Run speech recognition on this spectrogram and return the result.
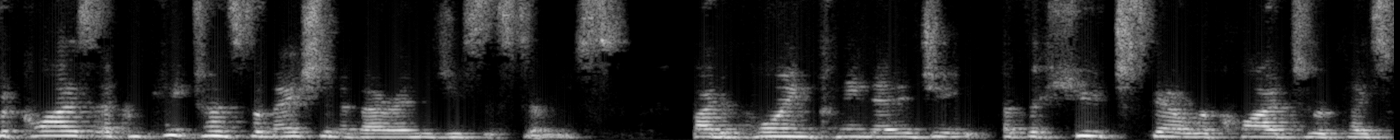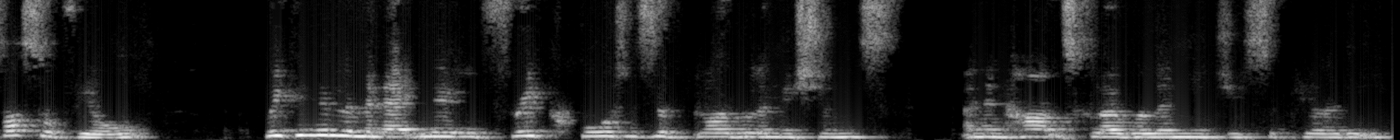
requires a complete transformation of our energy systems. By deploying clean energy at the huge scale required to replace fossil fuel, we can eliminate nearly three quarters of global emissions and enhance global energy security.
